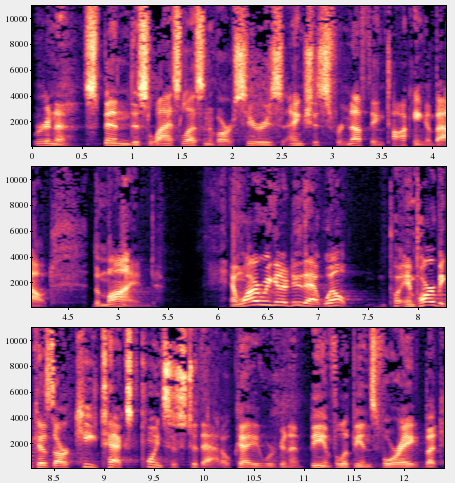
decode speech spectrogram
We're going to spend this last lesson of our series, Anxious for Nothing, talking about the mind. And why are we going to do that? Well, in part because our key text points us to that, okay? We're going to be in Philippians 4 8. But,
